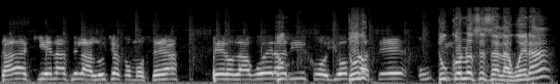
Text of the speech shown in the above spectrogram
cada quien hace la lucha como sea, pero la güera ¿Tú- dijo, yo pasé un ¿Tú conoces a la güera?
